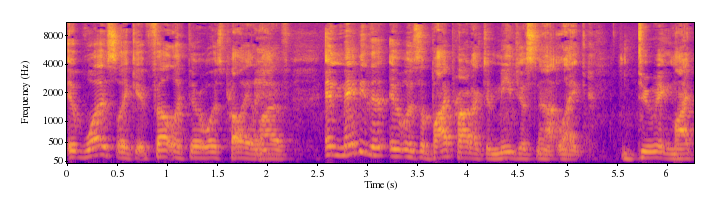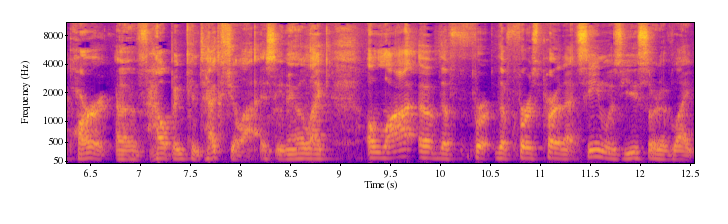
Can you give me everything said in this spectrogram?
it was like, it felt like there was probably a lot of, and maybe that it was a byproduct of me just not like doing my part of helping contextualize you know like a lot of the fir- the first part of that scene was you sort of like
